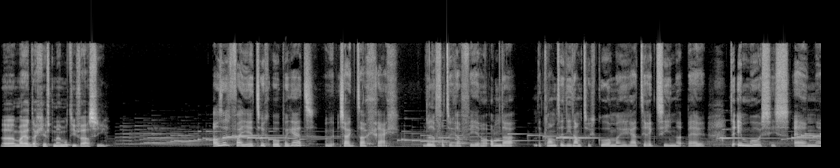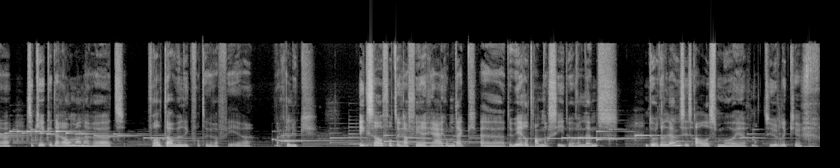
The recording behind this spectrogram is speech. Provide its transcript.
Uh, maar ja, dat geeft mij motivatie. Als het foyer terug open gaat, zou ik dat graag willen fotograferen. Omdat de klanten die dan terugkomen, je gaat direct zien dat bij de emoties. En uh, ze keken daar allemaal naar uit. Vooral dat wil ik fotograferen. Dat geluk. Ik zelf fotografeer graag omdat ik de wereld anders zie door een lens. Door de lens is alles mooier, natuurlijker,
